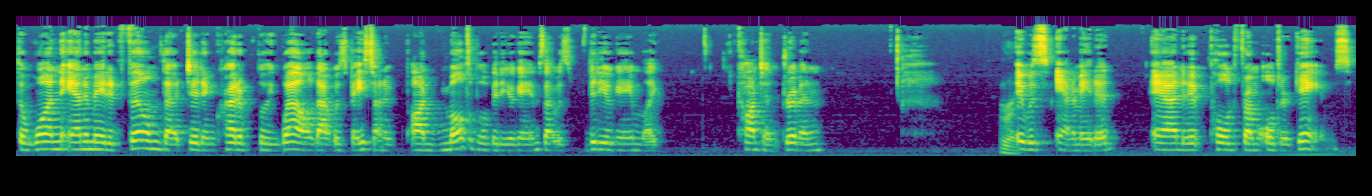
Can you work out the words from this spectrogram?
the one animated film that did incredibly well that was based on a, on multiple video games that was video game like content driven Right. it was animated and it pulled from older games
